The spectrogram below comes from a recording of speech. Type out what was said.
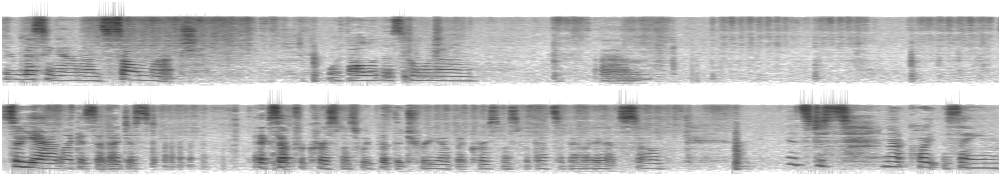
They're missing out on so much with all of this going on. Um, so yeah, like I said, I just, uh, except for Christmas, we put the tree up at Christmas, but that's about it. So it's just not quite the same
